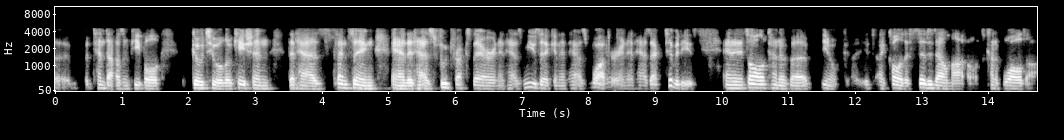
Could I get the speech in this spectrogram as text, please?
uh, 10,000 people go to a location that has fencing and it has food trucks there and it has music and it has water and it has activities and it's all kind of a you know I call it a citadel model. It's kind of walled off.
